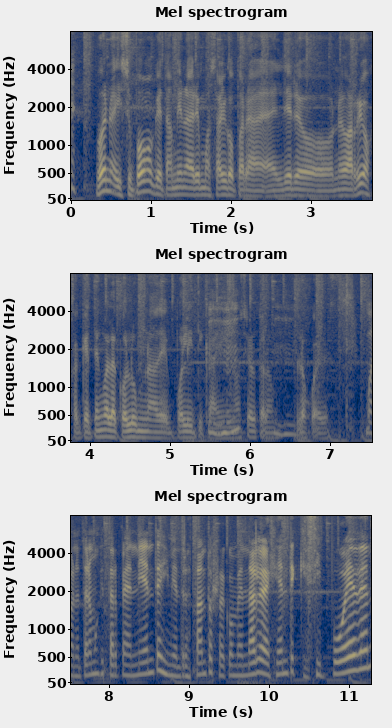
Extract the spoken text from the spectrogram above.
bueno, y supongo que también haremos algo para el diario Nueva Rioja, que tengo la columna de política ahí, ¿no es cierto? Los, jueves. Bueno, tenemos que estar pendientes y mientras tanto recomendarle a la gente que si pueden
